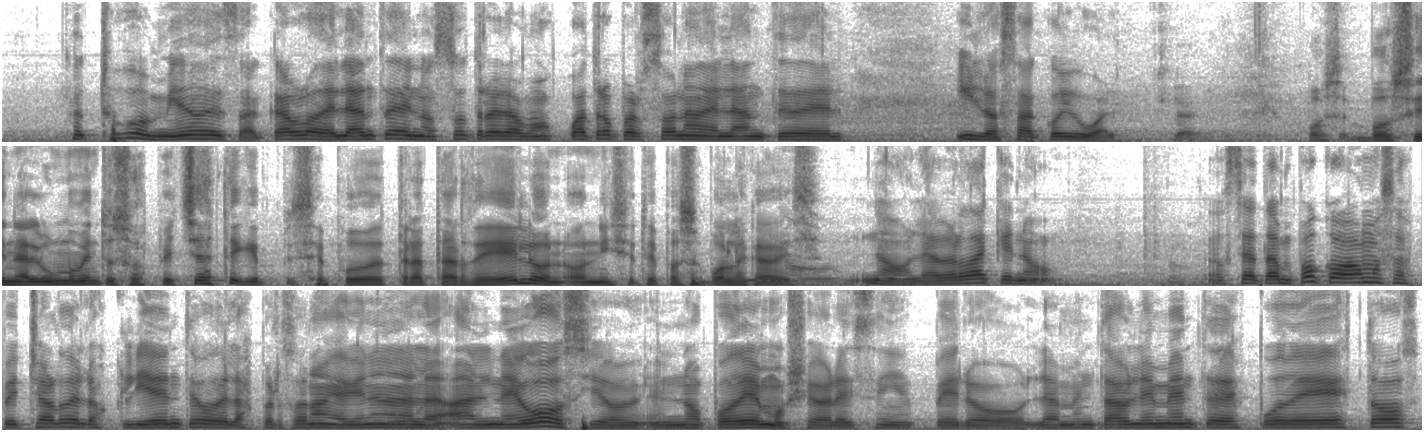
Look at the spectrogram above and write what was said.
no tuvo miedo de sacarlo delante de nosotros. Éramos cuatro personas delante de él y lo sacó igual. Claro. ¿Vos, en algún momento sospechaste que se pudo tratar de él o, ni se te pasó por la cabeza? no la verdad que no. O sea, tampoco vamos a sospechar de los clientes o de las personas que vienen al, negocio, no podemos llegar a ese, pero lamentablemente después de estos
